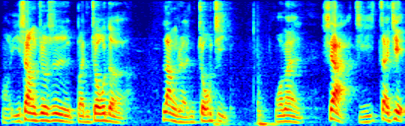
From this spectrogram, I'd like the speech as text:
哦。以上就是本周的浪人周记，我们下集再见。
